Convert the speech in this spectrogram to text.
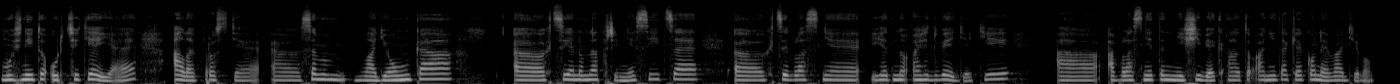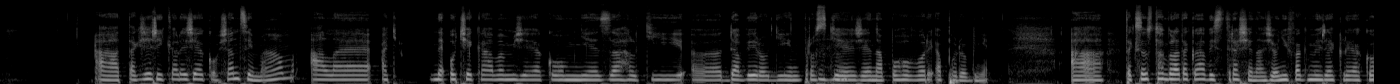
možný to určitě je, ale prostě uh, jsem mladionka, uh, chci jenom na tři měsíce, uh, chci vlastně jedno až dvě děti a, a vlastně ten nižší věk, ale to ani tak jako nevadilo. A takže říkali, že jako šanci mám, ale ať neočekávám, že jako mě zahltí uh, davy rodin, prostě, uh-huh. že na pohovory a podobně. A tak jsem z toho byla taková vystrašená, že oni fakt mi řekli jako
